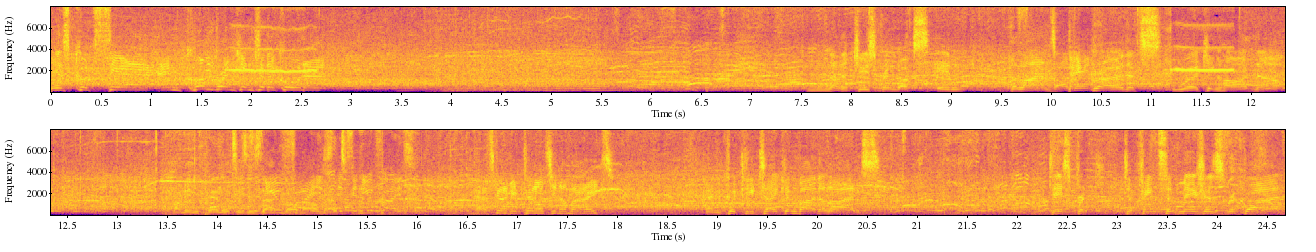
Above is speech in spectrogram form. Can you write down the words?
There's Coetzee and Combrinck into the corner. And another two Springboks in the Lions' back row that's working hard now. How many penalties is that though now, Matt? It's a new phase. Yeah, going to be penalty number eight. And quickly taken by the Lions. Desperate defensive measures required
